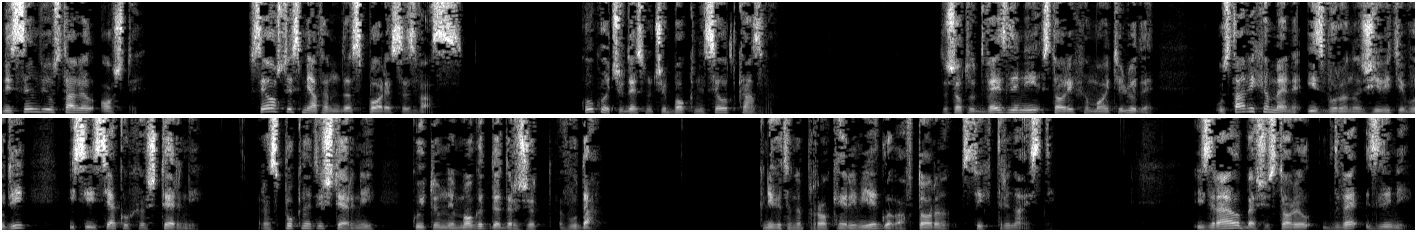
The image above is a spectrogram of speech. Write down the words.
не съм ви оставил още. Все още смятам да споря с вас. Колко е чудесно, че Бог не се отказва. Защото две злини сториха моите люде. Оставиха мене извора на живите води и се изсякоха щерни, разпукнати щерни, които не могат да държат вода. Книгата на пророк Еремия, глава 2, стих 13. Израел беше сторил две злини.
